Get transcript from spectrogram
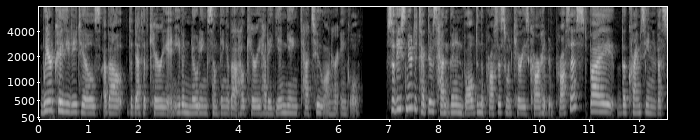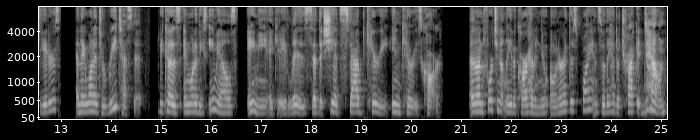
weird, crazy details about the death of Cari and even noting something about how Cari had a yin yang tattoo on her ankle. So these new detectives hadn't been involved in the process when Cari's car had been processed by the crime scene investigators, and they wanted to retest it. Because in one of these emails, Amy, aka Liz, said that she had stabbed Cari in Cari's car. And unfortunately, the car had a new owner at this point, and so they had to track it down,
